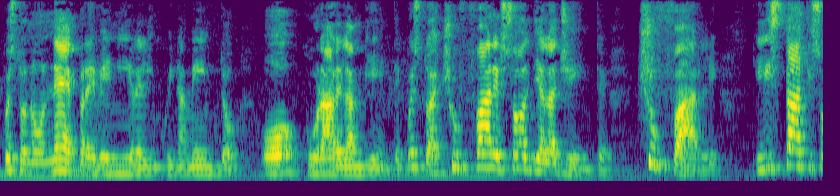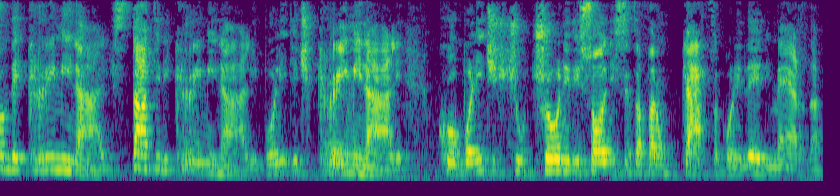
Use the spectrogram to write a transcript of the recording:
Questo non è prevenire l'inquinamento o curare l'ambiente, questo è ciuffare soldi alla gente, ciuffarli. Gli stati sono dei criminali, stati di criminali, politici criminali, con politici ciuccioni di soldi senza fare un cazzo con idee di merda.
